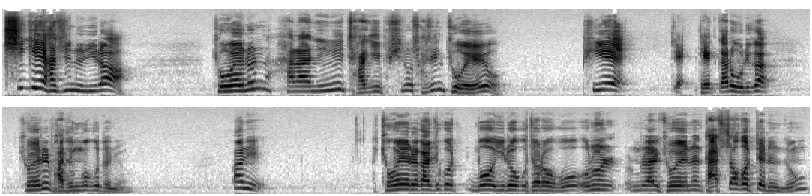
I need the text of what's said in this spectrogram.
치게 하시느니라. 교회는 하나님이 자기 피로 사신 교회예요. 피의 대가로 우리가 교회를 받은 거거든요. 아니 교회를 가지고 뭐 이러고 저러고 오늘날 교회는 다 썩었대는 둥.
